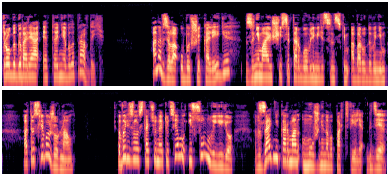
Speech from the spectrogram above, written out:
Строго говоря, это не было правдой. Она взяла у бывшей коллеги, занимающейся торговлей медицинским оборудованием, отраслевой журнал, вырезала статью на эту тему и сунула ее в задний карман мужниного портфеля, где,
